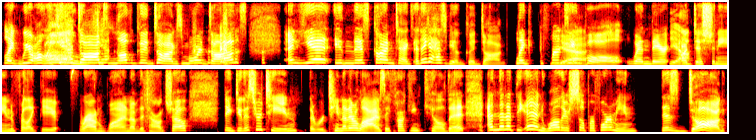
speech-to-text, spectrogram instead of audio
Like we were all like, yeah, Oh, dogs, yeah. love good dogs, more dogs. and yet in this context, I think it has to be a good dog. Like, for Yeah. example, when they're Yeah. auditioning for like the round one of the talent show, they do this routine, the routine of their lives. They fucking killed it. And then at the end, while they're still performing, this dog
